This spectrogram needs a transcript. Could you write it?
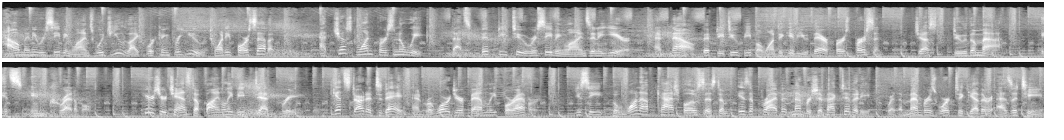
how many receiving lines would you like working for you 24 7? At just one person a week, that's 52 receiving lines in a year, and now 52 people want to give you their first person. Just do the math. It's incredible. Here's your chance to finally be debt free. Get started today and reward your family forever. You see, the One Up Cash Flow System is a private membership activity where the members work together as a team.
